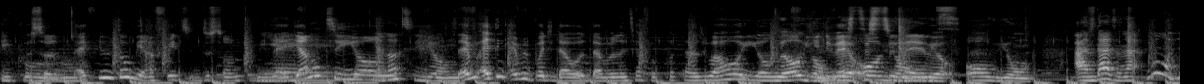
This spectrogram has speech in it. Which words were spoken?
people. So people. I feel don't be afraid to do something. Like they're not too young. You're not too young So every, I think everybody that was that volunteer for Potters, we were all young. we're all young we're University all students. young we're all young and that's an no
